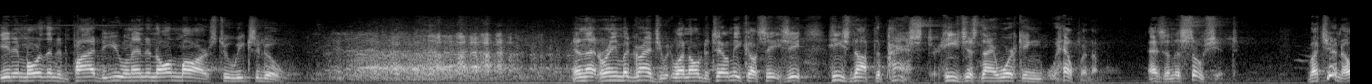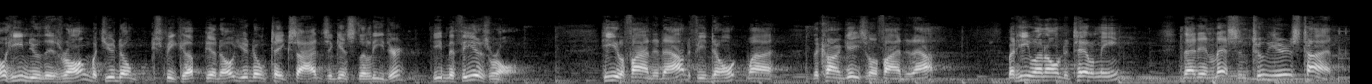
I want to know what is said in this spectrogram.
any more than it applied to you landing on Mars two weeks ago. And that Rhema graduate went on to tell me, because see, see, he's not the pastor. He's just there working, helping them as an associate. But you know, he knew this wrong, but you don't speak up, you know, you don't take sides against the leader, even if he is wrong. He'll find it out. If he don't, why, the congregation will find it out. But he went on to tell me that in less than two years' time,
